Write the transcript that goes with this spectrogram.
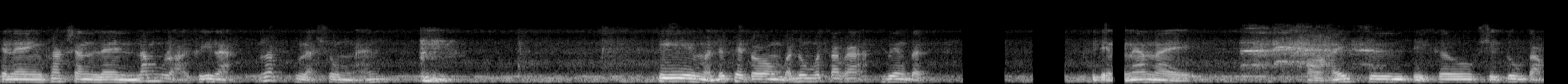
Cho nên phát sanh lên năm loại phi lạc rất là sung mãn. Khi mà đức thế tôn Badumuttara viên tịch thiền nam này họ hãy chư tỳ khưu sự tu tập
